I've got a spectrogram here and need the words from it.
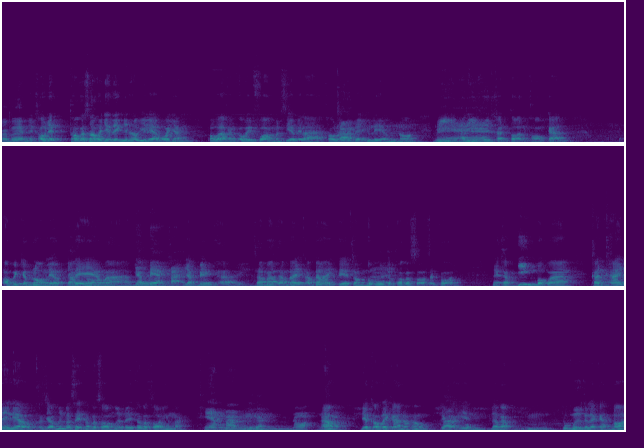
ประเมินเนี่ยเขาได้ทกสก็จะได้เงินเขาอยู่แล้วเพราะหยัง เพราะว่าคันเขาไปฟ้องมันเสียเวลาเขาเลยครับได้อยู่แล้วเนาะอืมนี่แหมอันนี้คือขั้นตอนของการเอาไปจำนองแล้วจำนองแต่ว่าอยากแบ่งขายอยากแบ่งขาย สามารถทำได้ทำได้ แต่ต้องตกลงกับทกสซะก่อนนะครับ ยิ่งบอกว่าคันขายได้แล้วก็จะเอาเงินมาใส่ทกสเหมือนเลยทกสแห่งหนักแห้งมากคือกันอืมเนาะเอาเดี๋ยวเขารายการน้องเฮาจะครับเห็นผมนะครับอืมทุกมือกันแล้วกันเนาะ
